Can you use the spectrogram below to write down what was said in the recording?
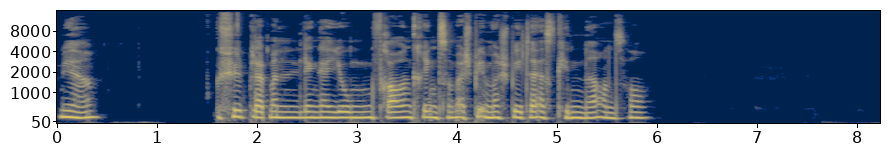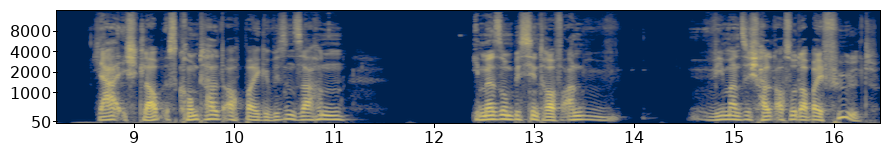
Ja. Gefühlt bleibt man länger jung. Frauen kriegen zum Beispiel immer später erst Kinder und so. Ja, ich glaube, es kommt halt auch bei gewissen Sachen immer so ein bisschen drauf an, wie man sich halt auch so dabei fühlt.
